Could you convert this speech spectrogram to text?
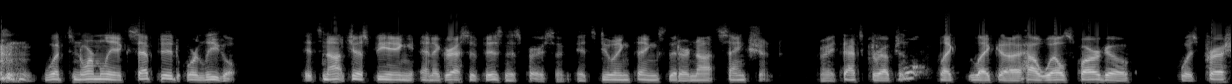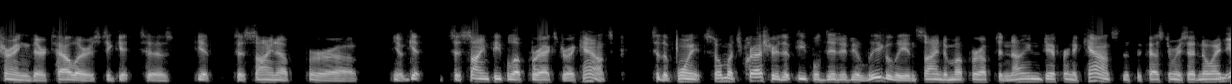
what's normally accepted or legal. It's not just being an aggressive business person. It's doing things that are not sanctioned. Right? That's corruption. Like like uh, how Wells Fargo was pressuring their tellers to get to get to sign up for uh, you know get to sign people up for extra accounts to the point so much pressure that people did it illegally and signed them up for up to nine different accounts that the customers had no idea.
